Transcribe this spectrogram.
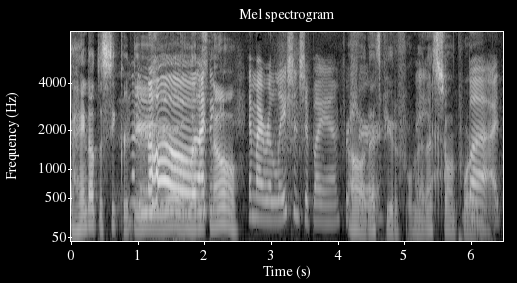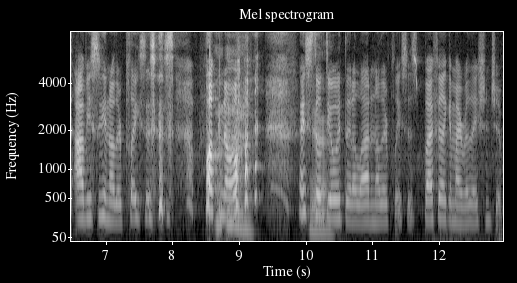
hand out the secret, dude. No, Yo, let I us know. in my relationship I am for oh, sure. Oh, that's beautiful, man. That's so important. But I, obviously in other places, fuck no. I still Yeah. deal with it a lot in other places. But I feel like in my relationship,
